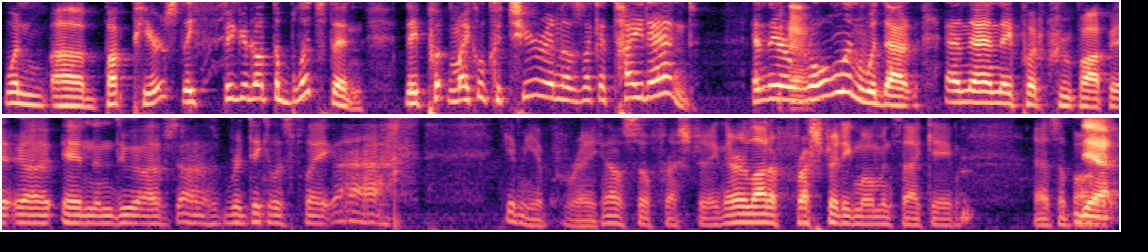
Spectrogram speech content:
when uh, Buck Pierce, they figured out the blitz. Then they put Michael Couture in as like a tight end, and they're yeah. rolling with that. And then they put Prukop in, uh, in and do a, a, ridiculous play. Ah, give me a break. That was so frustrating. There are a lot of frustrating moments that game. As a yeah,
